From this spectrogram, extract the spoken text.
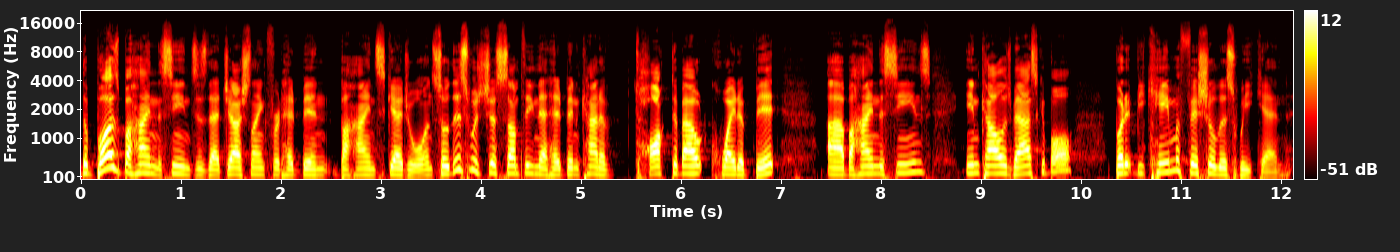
the buzz behind the scenes is that Josh Langford had been behind schedule. And so this was just something that had been kind of talked about quite a bit uh, behind the scenes in college basketball. But it became official this weekend.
